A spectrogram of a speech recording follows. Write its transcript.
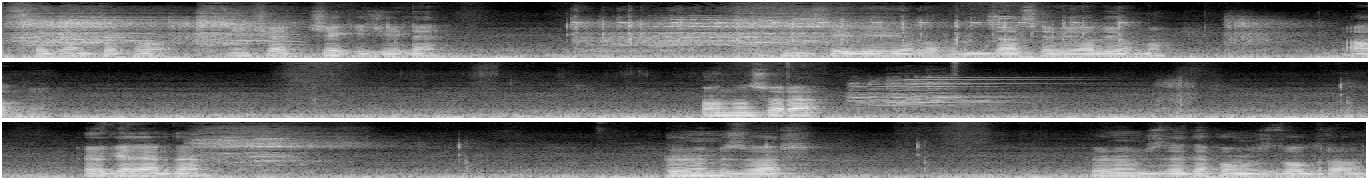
Segen topu inşaat çekiciyle ikinci seviyeye yolladım. Bir daha seviye alıyor mu? Almıyor. Ondan sonra ögelerden ürünümüz var. Ürünümüzü de depomuzu dolduralım.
